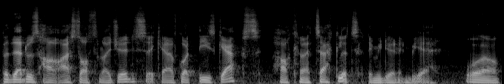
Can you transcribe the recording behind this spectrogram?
but that was how I started my journey. So, okay, I've got these gaps. How can I tackle it? Let me do an MBA. Wow.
